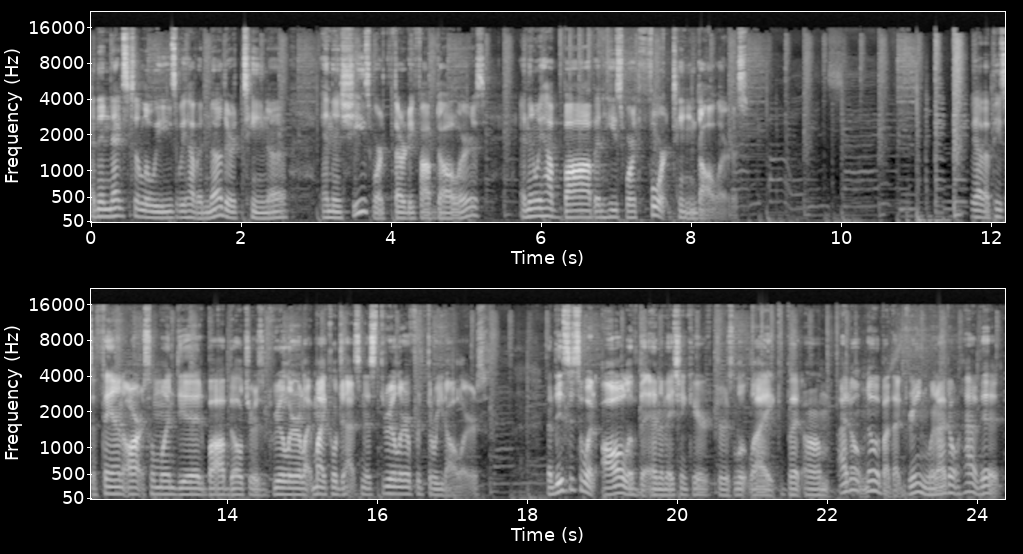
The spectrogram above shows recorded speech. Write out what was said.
And then next to Louise, we have another Tina, and then she's worth $35. And then we have Bob, and he's worth $14. We have a piece of fan art someone did, Bob Belcher's Griller, like Michael Jackson's Thriller for $3. Now this is what all of the animation characters look like, but um, I don't know about that green one. I don't have it.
